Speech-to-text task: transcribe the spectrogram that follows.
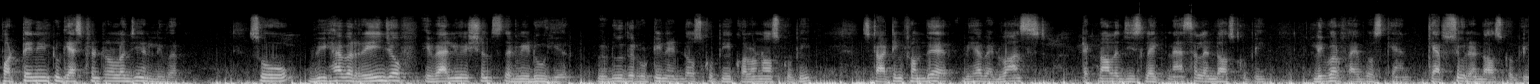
pertaining to gastroenterology and liver. So we have a range of evaluations that we do here. We do the routine endoscopy, colonoscopy. Starting from there, we have advanced technologies like nasal endoscopy, liver fibroscan, capsule endoscopy.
